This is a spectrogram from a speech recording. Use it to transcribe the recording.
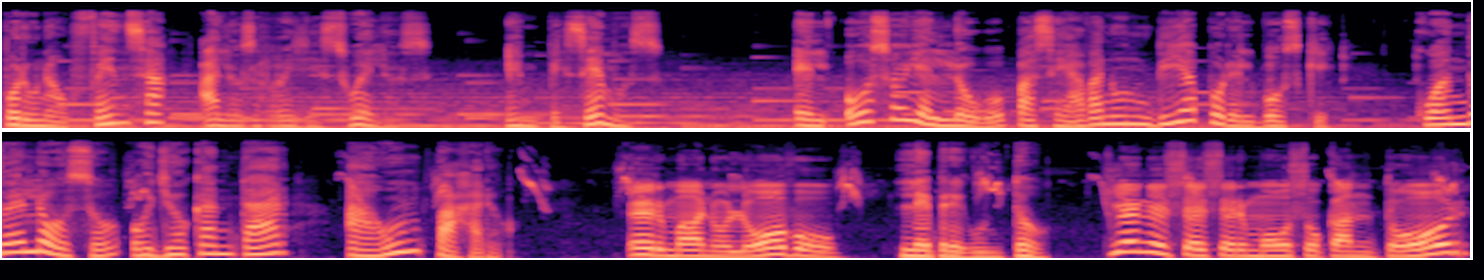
por una ofensa a los reyesuelos. Empecemos. El oso y el lobo paseaban un día por el bosque, cuando el oso oyó cantar a un pájaro. Hermano lobo, Le preguntó. ¿quién es ese hermoso cantor?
